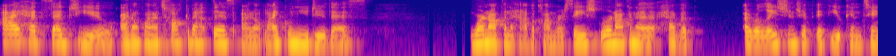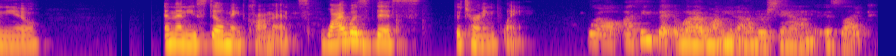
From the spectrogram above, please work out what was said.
I had said to you, I don't want to talk about this. I don't like when you do this. We're not going to have a conversation. We're not going to have a, a relationship if you continue. And then you still made comments. Why was this the turning point? Well, I think that what I want you to understand is like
